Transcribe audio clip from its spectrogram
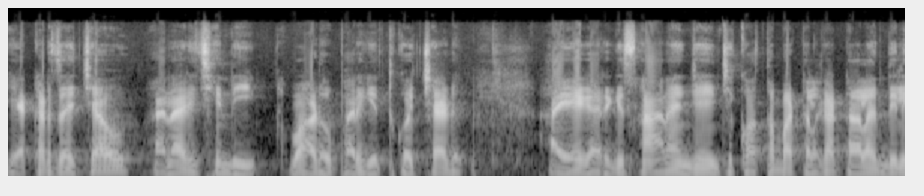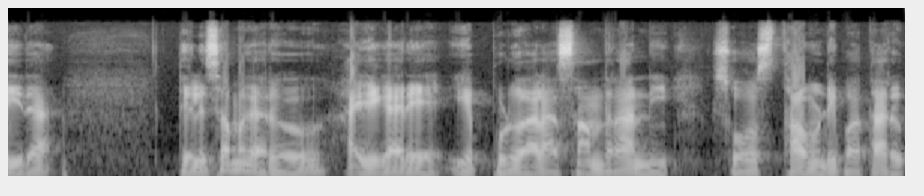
ఎక్కడ చచ్చావు? అని అరిచింది. వాడు పరిగెత్తుకొచ్చాడు. అయ్యగారికి స్నానం చేయించి కొత్త బట్టలు కట్టాలని తెలియదా తెలుసమ్మగారు అయ్యగారే ఎప్పుడు అలా సంద్రాన్ని చూస్తూ ఉండిపోతారు.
